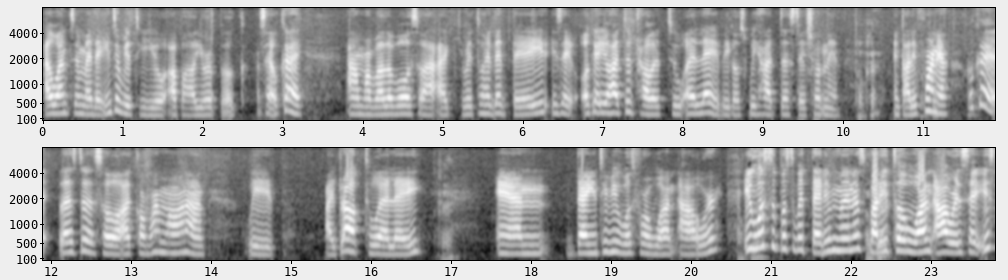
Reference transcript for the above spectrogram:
I want to make the interview to you about your book. I said, okay, I'm available. So I, I give it to her the date. He said, okay, you have to travel to LA because we had the station in, Okay. in California. Okay, okay, let's do it. So I come home and we, I drove to LA Okay. and the interview was for one hour. It was supposed to be 30 minutes, but it took one hour. It said, it's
